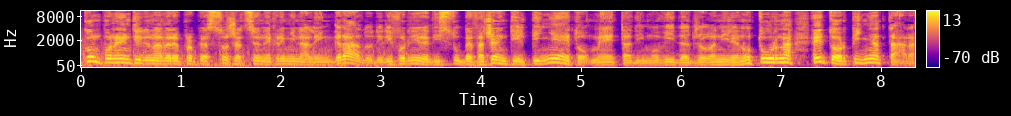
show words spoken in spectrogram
componenti di una vera e propria associazione criminale in grado di rifornire di stupefacenti il Pigneto, meta di movida giovanile notturna, e Tor Pignattara,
